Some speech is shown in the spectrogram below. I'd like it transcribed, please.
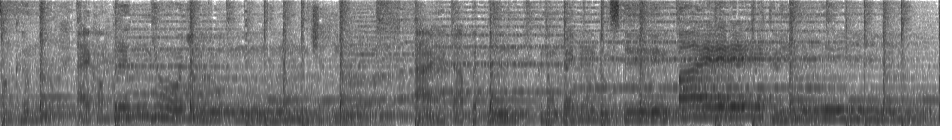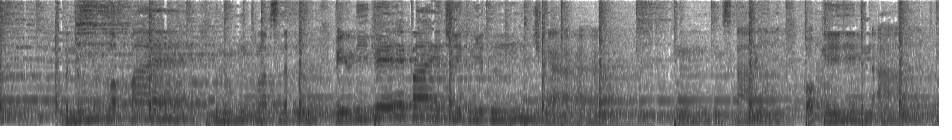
សង្ឃឹមតែខំប្រឹងញញឹមលួងចិត្តតែការពិតក្នុង បេះដូងស្ទើបែកធ្លាមនុស្សធ្លាប់ក្បែរមនុស្សធ្លាប់ស្និទ្ធពេលនេះគេបែរជាឃ្លាតឆ្ងាយស្ដាយក៏គេមិនអាចត្រ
